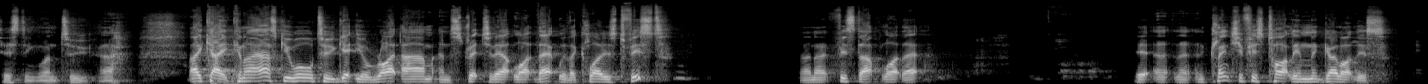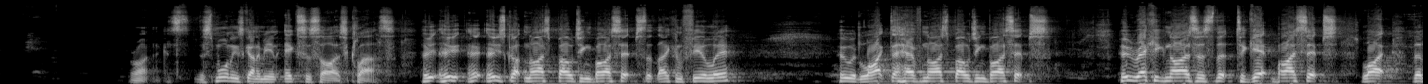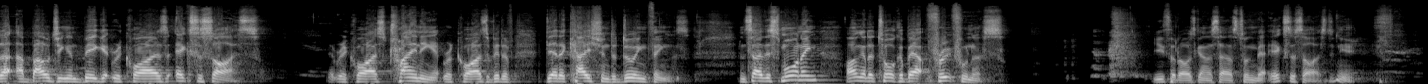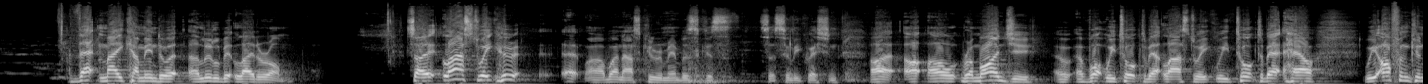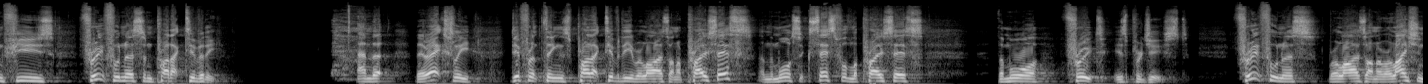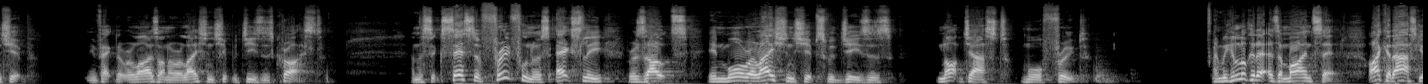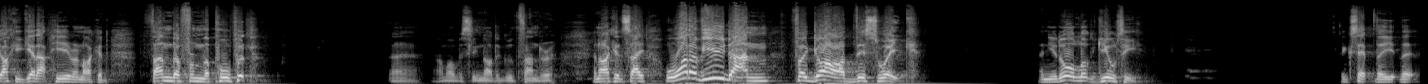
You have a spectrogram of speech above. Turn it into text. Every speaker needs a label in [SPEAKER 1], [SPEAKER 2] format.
[SPEAKER 1] Testing one, two. Ah. Okay, can I ask you all to get your right arm and stretch it out like that with a closed fist? No, no, fist up like that. Yeah, and, uh, uh, and clench your fist tightly and then go like this. Right, this morning's going to be an exercise class. Who, who, who's got nice bulging biceps that they can feel there? Who would like to have nice bulging biceps? Who recognizes that to get biceps like that are bulging and big, it requires exercise? It requires training. It requires a bit of dedication to doing things. And so this morning, I'm going to talk about fruitfulness. You thought I was going to say I was talking about exercise, didn't you? That may come into it a little bit later on. So last week, who, uh, I won't ask who remembers because it's a silly question. I, will remind you of what we talked about last week. We talked about how we often confuse fruitfulness and productivity, and that they're actually different things. Productivity relies on a process, and the more successful the process, the more fruit is produced. Fruitfulness relies on a relationship. In fact, it relies on a relationship with Jesus Christ. And the success of fruitfulness actually results in more relationships with Jesus not just more fruit. And we can look at it as a mindset. I could ask you, I could get up here and I could thunder from the pulpit. Uh, I'm obviously not a good thunderer. And I could say, What have you done for God this week? And you'd all look guilty. Except the. the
